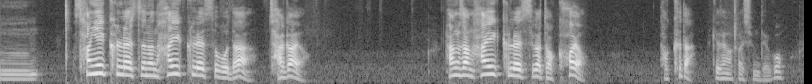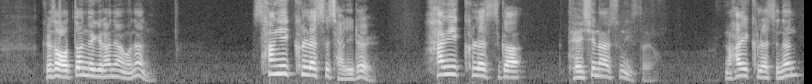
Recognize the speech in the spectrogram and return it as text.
음, 상위 클래스는 하위 클래스보다 작아요. 항상 하위 클래스가 더 커요. 더 크다. 이렇게 생각하시면 되고 그래서 어떤 얘기를 하냐면은 상위 클래스 자리를 하위 클래스가 대신할 수는 있어요. 하위 클래스는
